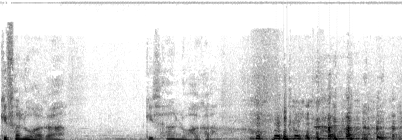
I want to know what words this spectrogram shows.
Quizá lo haga. Quizá lo haga.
